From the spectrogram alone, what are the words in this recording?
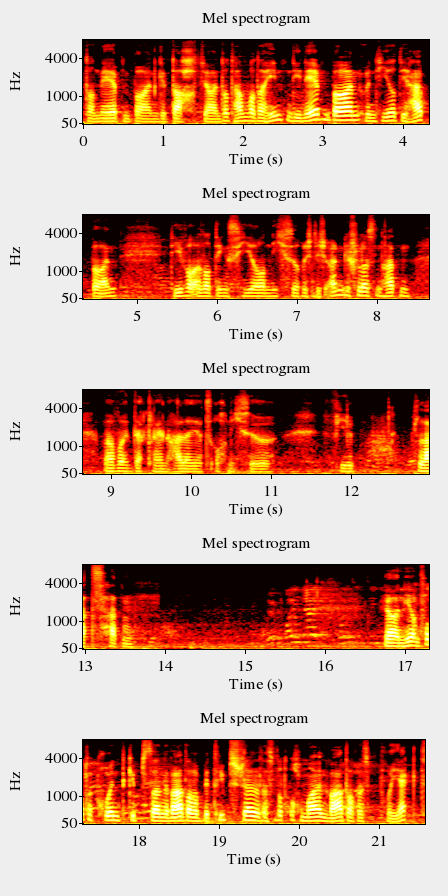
der Nebenbahn gedacht. Ja, und dort haben wir da hinten die Nebenbahn und hier die Hauptbahn die wir allerdings hier nicht so richtig angeschlossen hatten, weil wir in der kleinen Halle jetzt auch nicht so viel Platz hatten. Ja, und hier im Vordergrund gibt es dann eine weitere Betriebsstelle. Das wird auch mal ein weiteres Projekt.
